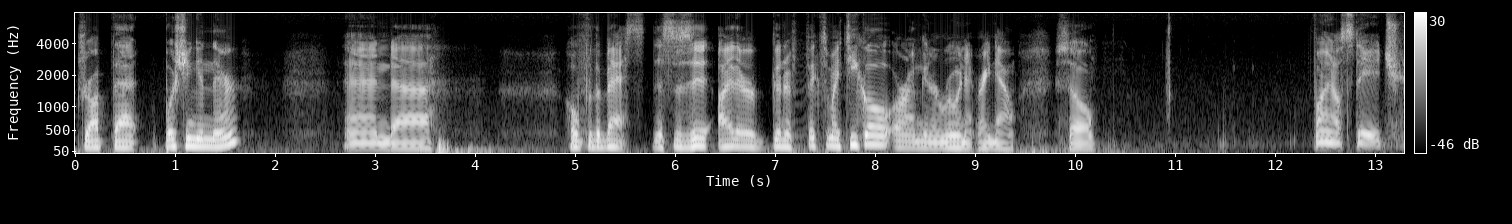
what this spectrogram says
drop that bushing in there, and uh, hope for the best. This is it. Either gonna fix my Tiko or I'm gonna ruin it right now. So final stage.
